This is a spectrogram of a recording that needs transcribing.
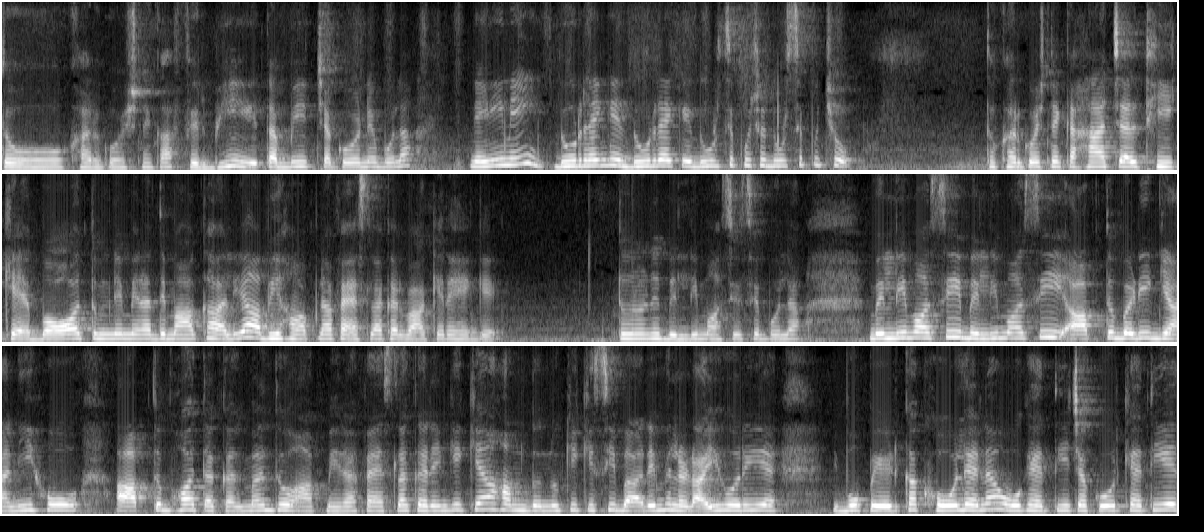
तो खरगोश ने कहा, फिर भी? तब भी चकोर ने बोला, नहीं नहीं नहीं, दूर रहेंगे, दूर रह के, दूर से पूछो, दूर से पूछो। तो खरगोश ने कहा हाँ चल, ठीक है, बहुत तुमने मेरा दिमाग खा लिया, अभी हम अपना फ़ैसला करवा के रहेंगे। तो उन्होंने बिल्ली मौसी से बोला, बिल्ली मौसी बिल्ली मौसी, आप तो बड़ी ज्ञानी हो, आप तो बहुत अक्लमंद हो, आप मेरा फ़ैसला करेंगे क्या? हम दोनों की किसी बारे में लड़ाई हो रही है, वो पेड़ का खोल है ना, वो कहती है, चकोर कहती है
